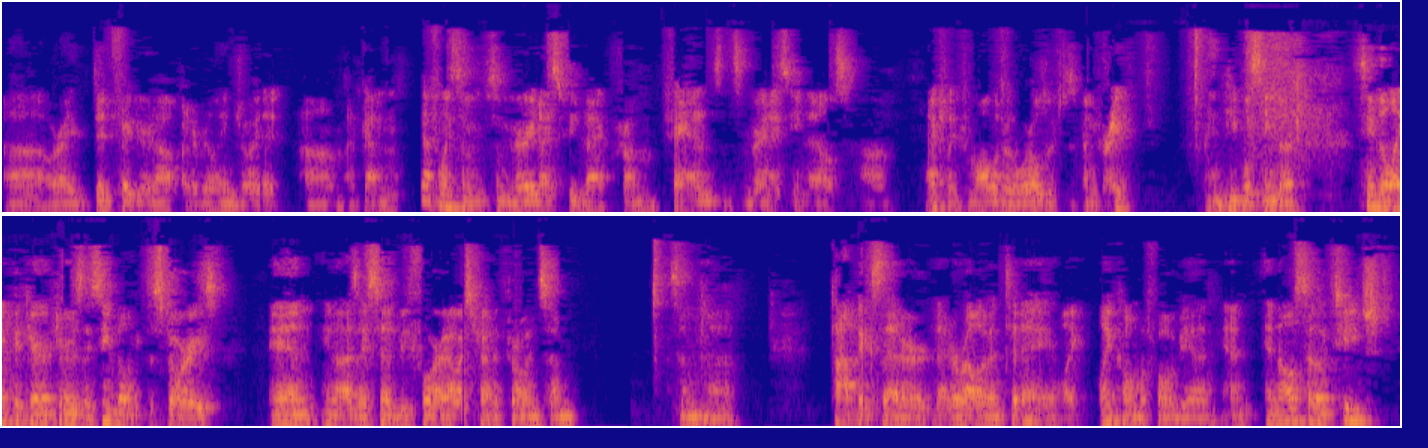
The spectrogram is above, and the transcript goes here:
uh, or I did figure it out, but I really enjoyed it. Um, I've gotten definitely some some very nice feedback from fans and some very nice emails, um, actually from all over the world, which has been great. And people seem to seem to like the characters. They seem to like the stories. And you know, as I said before, I always try to throw in some some uh, topics that are that are relevant today, like like homophobia, and and also teach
